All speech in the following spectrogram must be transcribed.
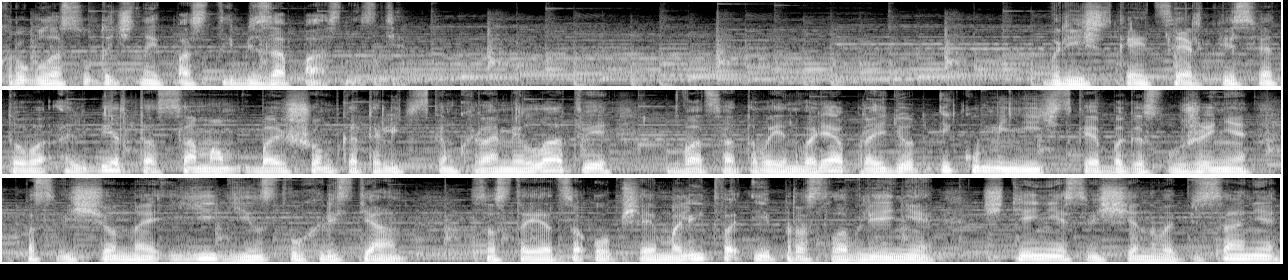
круглосуточные посты безопасности. В Рижской церкви Святого Альберта, самом большом католическом храме Латвии, 20 января пройдет экуменическое богослужение, посвященное единству христиан. Состоятся общая молитва и прославление, чтение священного писания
